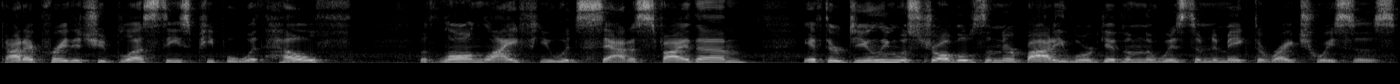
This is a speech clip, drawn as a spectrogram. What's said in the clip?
God, I pray that you bless these people with health, with long life, you would satisfy them. If they're dealing with struggles in their body, Lord, give them the wisdom to make the right choices.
